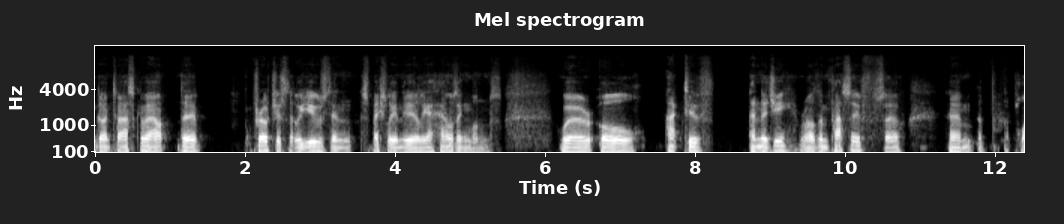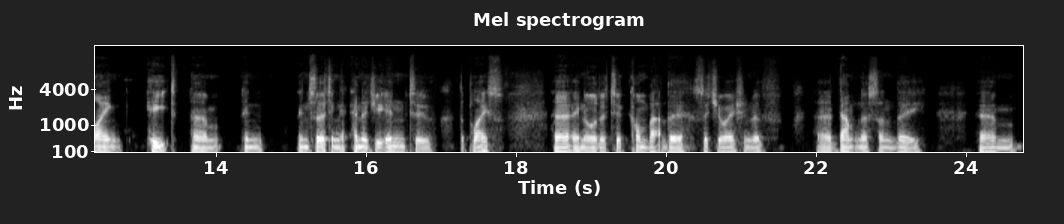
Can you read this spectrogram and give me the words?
going to ask about the approaches that were used in, especially in the earlier housing ones, were all active energy rather than passive. So um, applying heat, um, in inserting energy into the place uh, in order to combat the situation of uh, dampness and the um,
